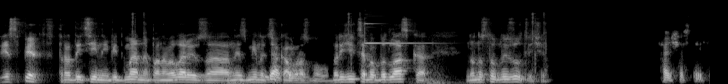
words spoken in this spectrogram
Респект традиційний від мене, пане Валерію, за незмінну цікаву розмову. Бережіть себе, будь ласка, до наступної зустрічі. Хай щастить.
